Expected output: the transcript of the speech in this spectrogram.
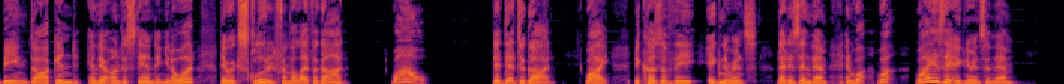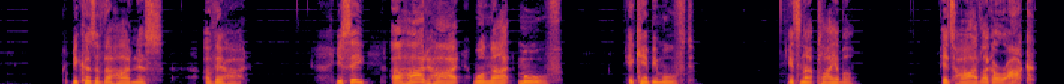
being darkened in their understanding, you know what? They're excluded from the life of God. Wow. They're dead to God. Why? Because of the ignorance that is in them. And what, what, why is there ignorance in them? Because of the hardness of their heart. You see, a hard heart will not move. It can't be moved. It's not pliable. It's hard like a rock.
